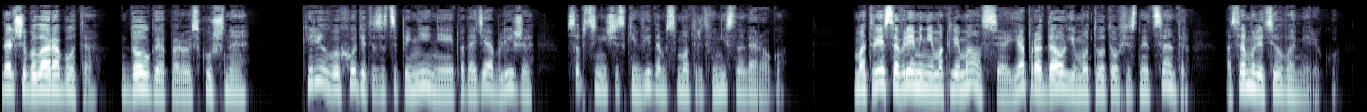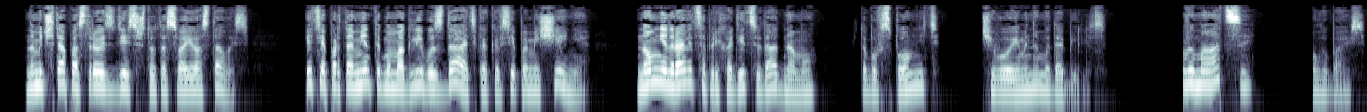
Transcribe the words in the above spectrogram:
Дальше была работа. Долгая, порой скучная. Кирилл выходит из оцепенения и, подойдя ближе, собственническим видом смотрит вниз на дорогу. Матвей со временем оклемался, я продал ему тот офисный центр, а сам улетел в Америку. Но мечта построить здесь что-то свое осталась. Эти апартаменты мы могли бы сдать, как и все помещения, но мне нравится приходить сюда одному, чтобы вспомнить, чего именно мы добились. «Вы молодцы», Улыбаюсь.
